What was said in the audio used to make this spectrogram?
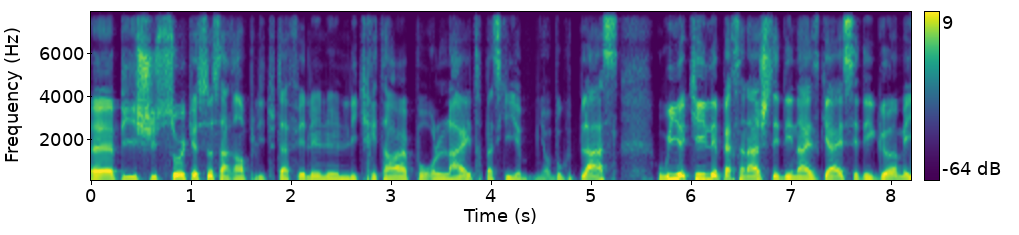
Euh, Puis je suis sûr que ça, ça remplit tout à fait le- le- les critères pour l'être parce qu'il y, y a beaucoup de place. Oui, ok, les personnages, c'est des nice guys, c'est des gars, mais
